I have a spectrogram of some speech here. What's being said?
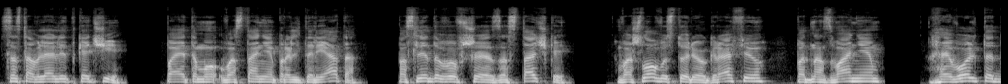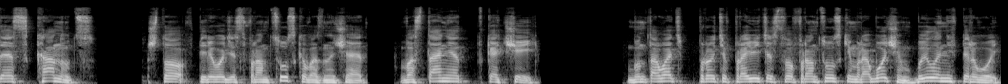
составляли ткачи, поэтому восстание пролетариата, последовавшее за стачкой, вошло в историографию под названием «Револьте des Canuts», что в переводе с французского означает «восстание ткачей». Бунтовать против правительства французским рабочим было не впервой.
